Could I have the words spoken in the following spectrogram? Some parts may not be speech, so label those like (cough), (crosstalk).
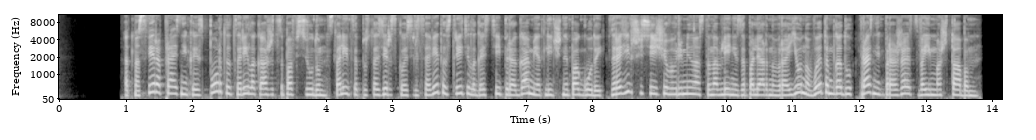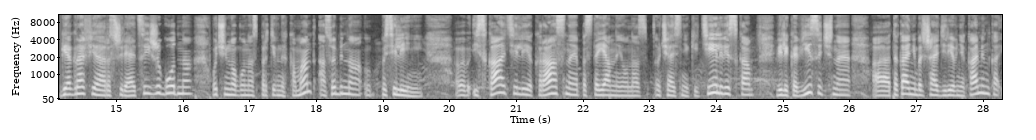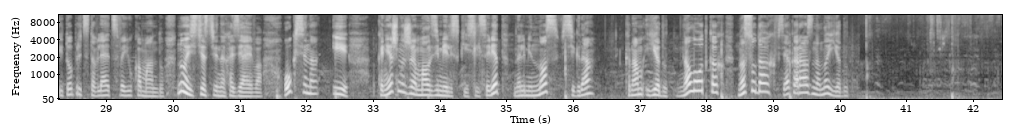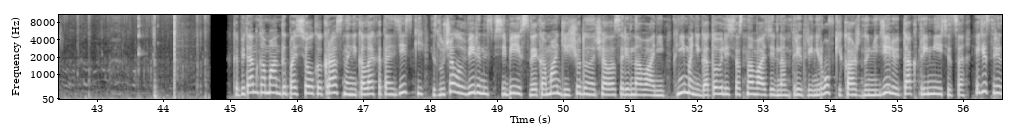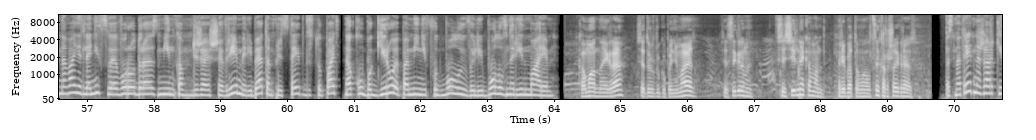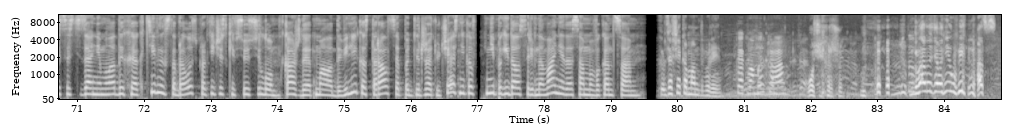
Атмосфера праздника и спорта царила, кажется, повсюду. Столица Пустозерского сельсовета встретила гостей пирогами и отличной погодой. Зародившийся еще во времена становления Заполярного района, в этом году праздник поражает своим масштабом. География расширяется ежегодно. Очень много у нас спортивных команд, особенно э, поселений. Э, искатели, Красная, постоянные у нас участники Тельвиска, Великовисочная. Э, такая небольшая деревня Каменка, и то представляет свою команду. Ну, естественно, хозяева Оксина и, конечно же, Малоземельский сельсовет на Льминос всегда к нам едут. На лодках, на судах, всяко разно, но едут. Капитан команды поселка Красный Николай Хатанзийский излучал уверенность в себе и в своей команде еще до начала соревнований. К ним они готовились основательно. Три тренировки каждую неделю и так три месяца. Эти соревнования для них своего рода разминка. В ближайшее время ребятам предстоит выступать на Кубок Героя по мини-футболу и волейболу в Нарьинмаре. Командная игра, все друг друга понимают, все сыграны. Все сильные команды. Ребята молодцы, хорошо играют. Посмотреть на жаркие состязания молодых и активных собралось практически все село. Каждый от мала до велика старался поддержать участников и не покидал соревнования до самого конца. За все команды были. Как вам игра? Очень хорошо. Главное дело, не убили нас.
